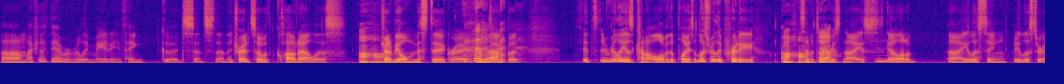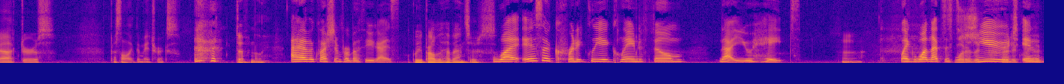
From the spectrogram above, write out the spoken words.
Um, I feel like they haven't really made anything good since then. They tried so with Cloud Atlas, Uh huh. trying to be all mystic, right? Yeah. But it's it really is kind of all over the place. It looks really pretty. Uh huh. Cinematography is nice. It's Mm-hmm. got a lot of uh, A-listing, A-lister actors, but it's not like The Matrix. Definitely. I have a question for both of you guys. We probably have answers. What is a critically acclaimed film that you hate? Like one that's just What is huge in ac-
